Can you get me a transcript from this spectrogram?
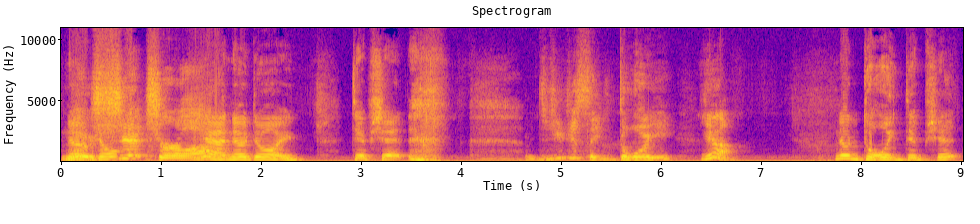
no, do- shit, Sherlock. Yeah, no doy, dipshit. Did you just say doy? yeah, no doy, dipshit.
